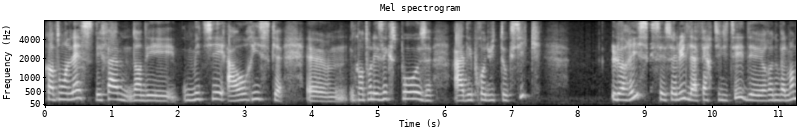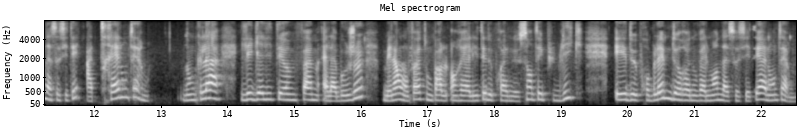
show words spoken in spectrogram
quand on laisse des femmes dans des métiers à haut risque, euh, quand on les expose à des produits toxiques, le risque, c'est celui de la fertilité et des renouvellements de la société à très long terme. Donc là, l'égalité homme-femme, elle a beau jeu, mais là, en fait, on parle en réalité de problèmes de santé publique et de problèmes de renouvellement de la société à long terme.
